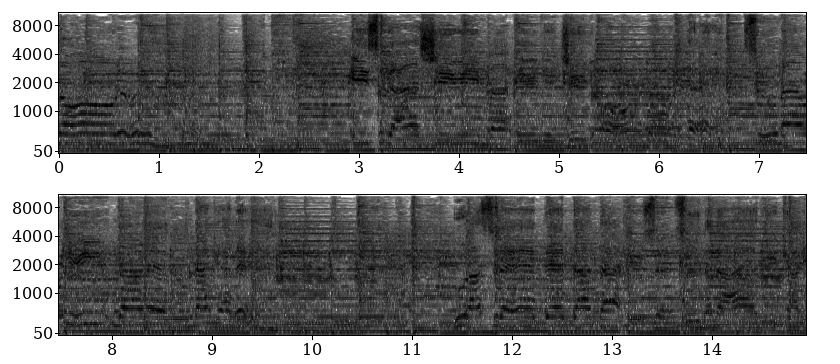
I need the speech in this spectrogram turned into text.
の忙しい毎日を思えて素直になれる中で忘れてた大切な何かに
